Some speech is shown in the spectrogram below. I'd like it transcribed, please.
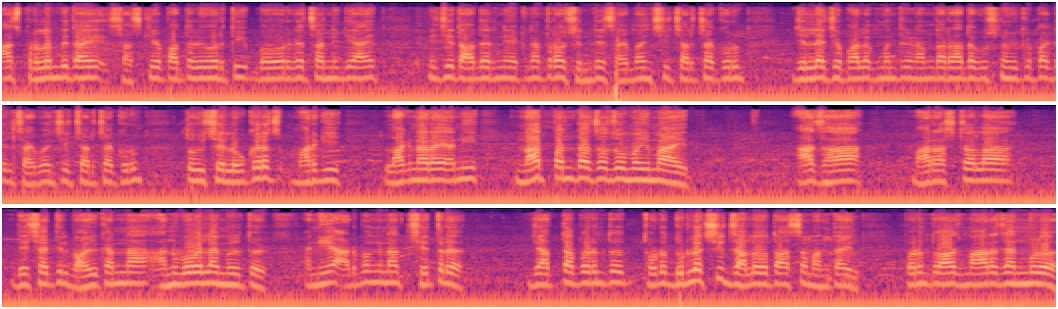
आज प्रलंबित आहे शासकीय पातळीवरती बवर्गाचा निधी आहेत निश्चित आदरणीय एकनाथराव शिंदे साहेबांशी चर्चा करून जिल्ह्याचे पालकमंत्री नामदार राधाकृष्ण विखे पाटील साहेबांशी चर्चा करून तो विषय लवकरच मार्गी लागणार आहे. आणि नाथपंथाचा जो महिमा आहे आज हा महाराष्ट्राला देशातील भाविकांना अनुभवायला मिळतोय. आणि हे अडबंगनाथ क्षेत्र जे आत्तापर्यंत थोडं दुर्लक्षित झालं होतं असं म्हणता येईल परंतु आज महाराजांमुळं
